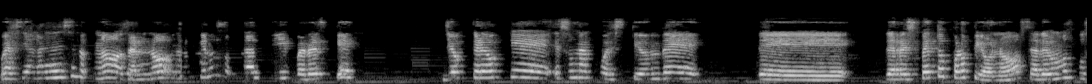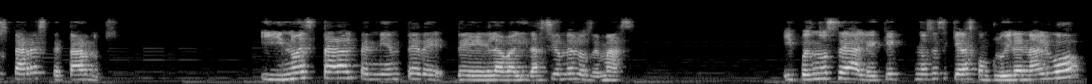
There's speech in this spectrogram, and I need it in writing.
pues así agradecelo. No, o sea, no, no quiero sonar así, pero es que yo creo que es una cuestión de, de, de respeto propio, ¿no? O sea, debemos buscar respetarnos y no estar al pendiente de, la validación de los demás. Y pues no sé, Ale, que, no sé si quieras concluir en algo.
